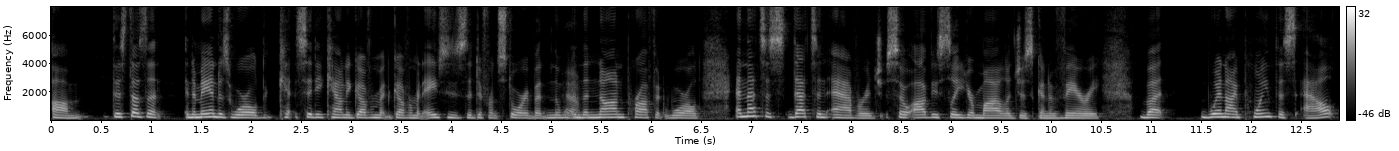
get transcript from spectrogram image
um, this doesn't in amanda's world city county government government agencies is a different story but in the, in the nonprofit world and that's a, that's an average. So obviously your mileage is going to vary. But when i point this out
